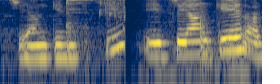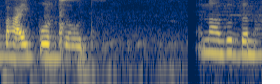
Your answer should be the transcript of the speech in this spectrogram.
শ্রেয়াঙ্কে দিচ্ছি। এই শ্রেয়াঙ্কের আর ভাইপোর দুধ। না দুধ না।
